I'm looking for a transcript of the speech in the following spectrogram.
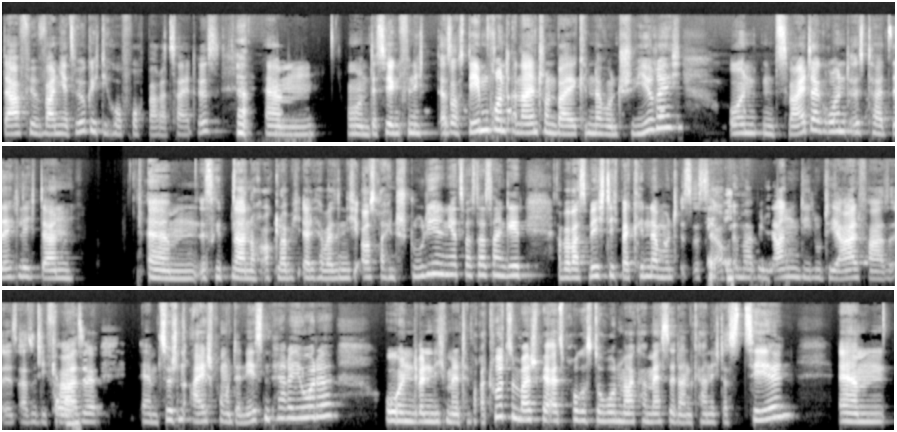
dafür, wann jetzt wirklich die hochfruchtbare Zeit ist. Ja. Ähm, und deswegen finde ich das aus dem Grund allein schon bei Kinderwunsch schwierig. Und ein zweiter Grund ist tatsächlich dann, ähm, es gibt da noch auch, glaube ich, ehrlicherweise nicht ausreichend Studien jetzt, was das angeht. Aber was wichtig bei Kinderwunsch ist, ist ja auch immer, wie lang die Lutealphase ist, also die genau. Phase ähm, zwischen Eisprung und der nächsten Periode. Und wenn ich meine Temperatur zum Beispiel als Progesteronmarker messe, dann kann ich das zählen. Ähm,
